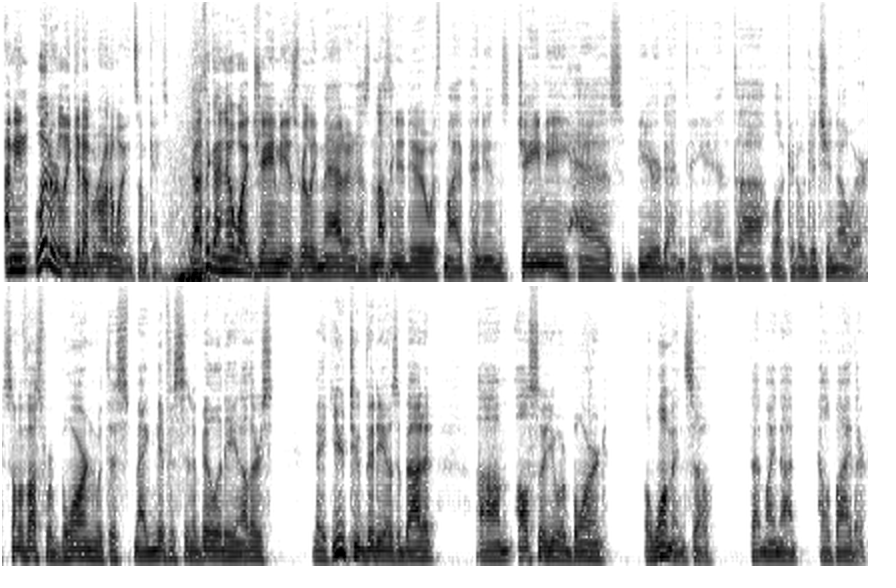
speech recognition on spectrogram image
I mean, literally get up and run away in some cases. Yeah, I think I know why Jamie is really mad and it has nothing to do with my opinions. Jamie has beard envy. And uh, look, it'll get you nowhere. Some of us were born with this magnificent ability, and others make YouTube videos about it. Um, also, you were born a woman, so that might not help either.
